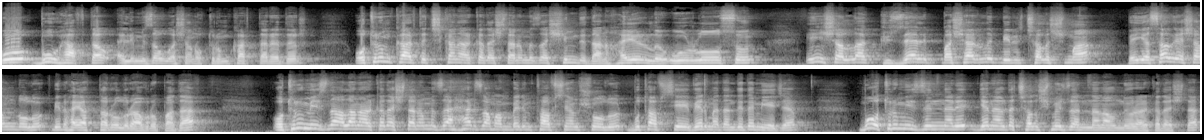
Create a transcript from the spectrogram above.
Bu bu hafta elimize ulaşan oturum kartlarıdır. Oturum kartı çıkan arkadaşlarımıza şimdiden hayırlı uğurlu olsun. İnşallah güzel, başarılı bir çalışma ve yasal yaşam dolu bir hayatlar olur Avrupa'da. Oturum izni alan arkadaşlarımıza her zaman benim tavsiyem şu olur. Bu tavsiyeyi vermeden de demeyeceğim. Bu oturum izinleri genelde çalışma üzerinden alınıyor arkadaşlar.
